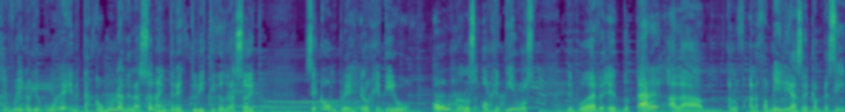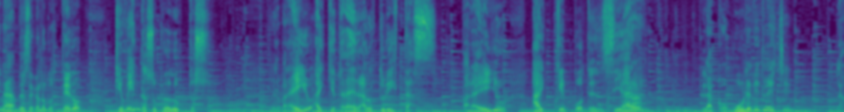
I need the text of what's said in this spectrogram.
Qué bueno que ocurre en estas comunas de la zona de interés turístico de la SOIT. Se cumple el objetivo, o uno de los objetivos, de poder eh, dotar a, la, a, los- a las familias eh, campesinas del secano costero que vendan sus productos. Pero para ello hay que traer a los turistas. Para ello hay que potenciar la comuna de Litueche, las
